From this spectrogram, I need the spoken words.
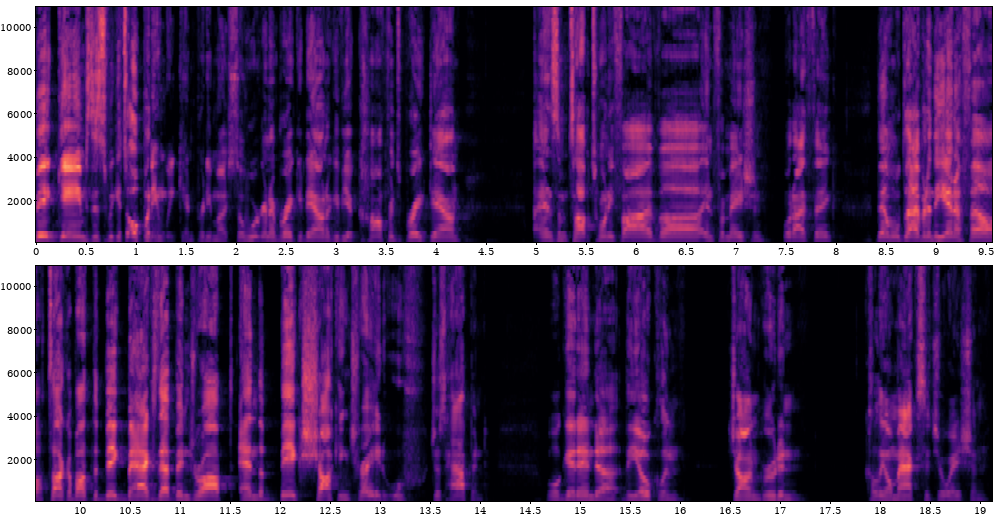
Big games this week. It's opening weekend, pretty much. So we're going to break it down. I'll give you a conference breakdown and some top 25 uh, information, what I think. Then we'll dive into the NFL, talk about the big bags that have been dropped and the big shocking trade. Oof, just happened. We'll get into the Oakland, Jon Gruden, Khalil Mack situation.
